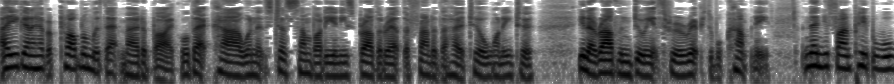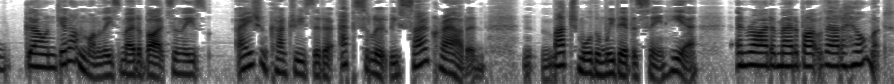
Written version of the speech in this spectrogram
Are you going to have a problem with that motorbike or that car when it's just somebody and his brother out the front of the hotel wanting to, you know, rather than doing it through a reputable company? And then you find people will go and get on one of these motorbikes in these Asian countries that are absolutely so crowded, much more than we've ever seen here, and ride a motorbike without a helmet.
